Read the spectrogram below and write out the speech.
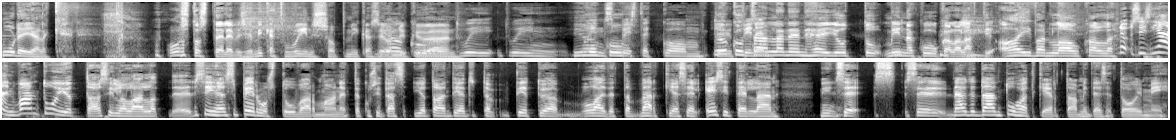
Kuuden jälkeen. Ostostelevisio, mikä Twin Shop, mikä se on nykyään? Twi, twin, Joku- twins.com Joku tällainen hei juttu. Minna Kuukala lähti aivan laukalle. No siis jäin vaan tuijottaa sillä lailla. Siihen se perustuu varmaan, että kun sitä jotain tietyttä, tiettyä laitetta, värkkiä siellä esitellään, niin se, se näytetään tuhat kertaa, miten se toimii.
